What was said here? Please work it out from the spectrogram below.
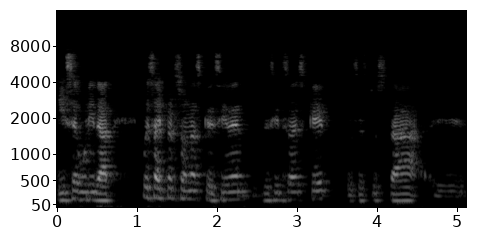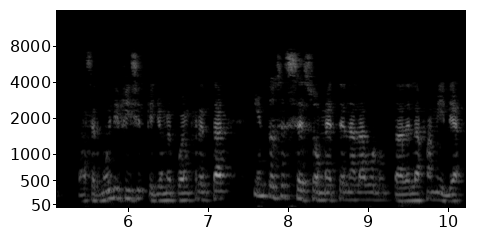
y seguridad, pues hay personas que deciden decir, ¿sabes qué? Pues esto está, eh, va a ser muy difícil que yo me pueda enfrentar y entonces se someten a la voluntad de la familia,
